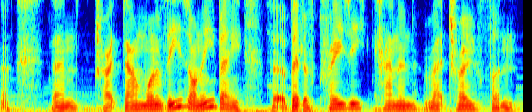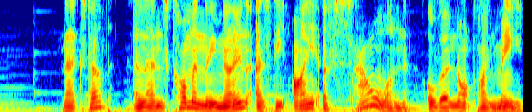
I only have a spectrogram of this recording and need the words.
then track down one of these on eBay for a bit of crazy Canon retro fun. Next up, a lens commonly known as the Eye of Sauron, although not by me,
